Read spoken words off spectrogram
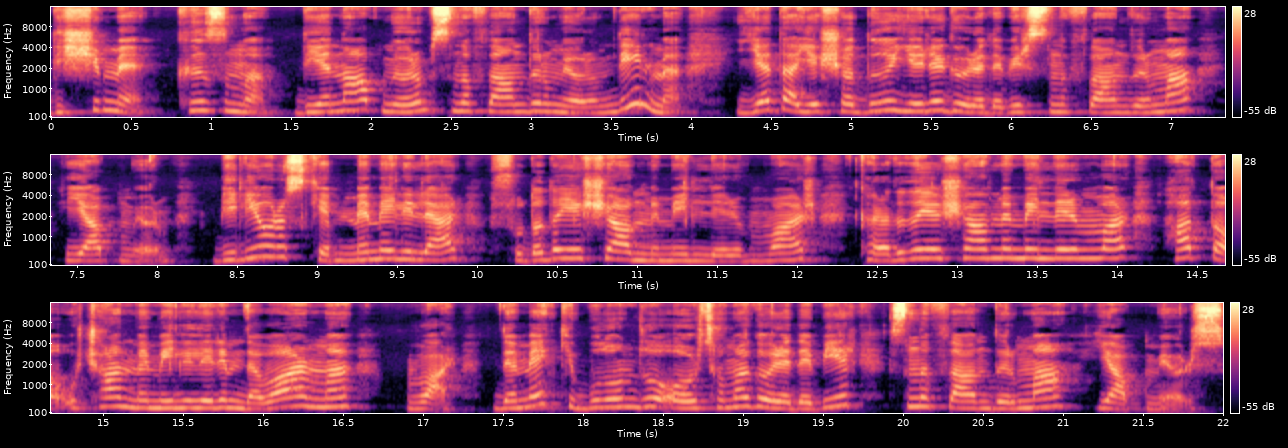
dişi mi, kız mı diye ne yapmıyorum? Sınıflandırmıyorum değil mi? Ya da yaşadığı yere göre de bir sınıflandırma yapmıyorum. Biliyoruz ki memeliler suda da yaşayan memelilerim var, karada da yaşayan memelilerim var. Hatta uçan memelilerim de var mı? Var. Demek ki bulunduğu ortama göre de bir sınıflandırma yapmıyoruz.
